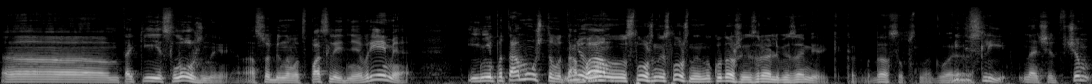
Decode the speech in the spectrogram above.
э, такие сложные, особенно вот в последнее время. И не потому, что вот Не, Обама... ну, сложные, сложные, ну куда же Израиль без Америки, как бы, да, собственно говоря. Видишь ли, значит, в чем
